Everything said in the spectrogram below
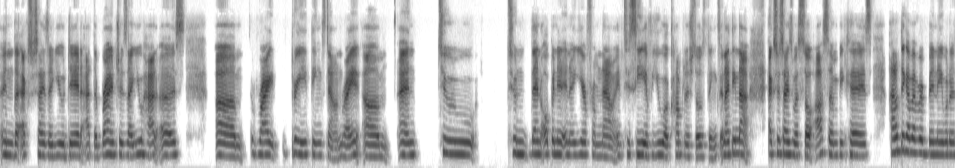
in the exercise that you did at the brunch is that you had us um write three things down right? Um and to to then open it in a year from now and to see if you accomplish those things. And I think that exercise was so awesome because I don't think I've ever been able to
